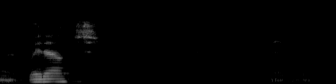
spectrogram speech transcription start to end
uh, out. Um,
